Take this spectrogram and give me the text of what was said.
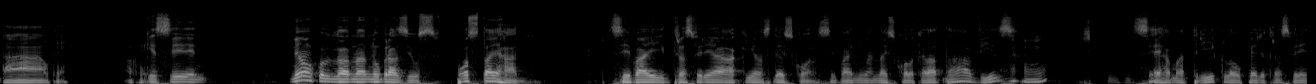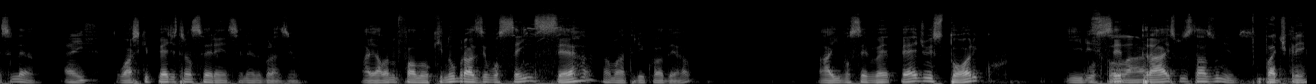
Ah, ok. Ok. Porque você. Mesma coisa lá no Brasil, posso estar errado. Você vai transferir a criança da escola. Você vai na escola que ela tá, avisa, Uhum. Encerra a matrícula ou pede a transferência e leva. É isso. Eu acho que pede transferência, né, no Brasil. Aí ela me falou que no Brasil você encerra a matrícula dela. Aí você pede o histórico e você Escolar. traz para os Estados Unidos. Pode crer.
